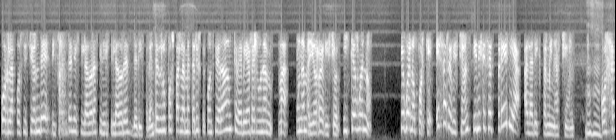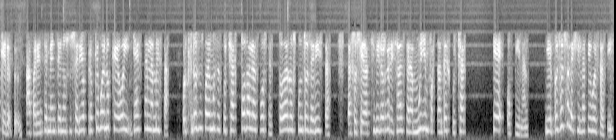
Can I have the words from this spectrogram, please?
por la posición de diferentes legisladoras y legisladores de diferentes grupos parlamentarios que consideraron que debía haber una, una mayor revisión. Y qué bueno, qué bueno, porque esa revisión tiene que ser previa a la dictaminación, cosa que aparentemente no sucedió, pero qué bueno que hoy ya está en la mesa, porque entonces podemos escuchar todas las voces, todos los puntos de vista. La sociedad civil organizada será muy importante escuchar qué opinan. Y el proceso legislativo es así.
